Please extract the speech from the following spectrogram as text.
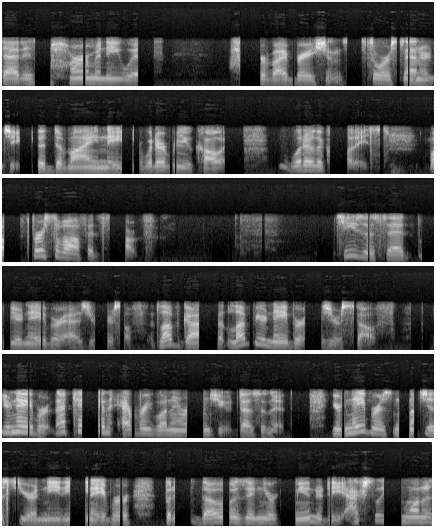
that is in harmony with higher vibrations, source energy, the divine nature, whatever you call it? What are the qualities? Well, first of all, it's love. Jesus said, your neighbor as yourself. Love God, but love your neighbor as yourself. Your neighbor, that takes in everyone around you, doesn't it? Your neighbor is not just your needy neighbor, but those in your community. Actually, I want to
